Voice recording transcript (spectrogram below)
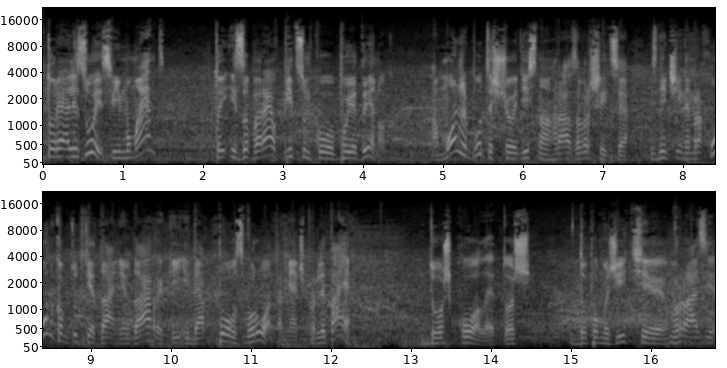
хто реалізує свій момент, той і забере в підсумку поєдинок. А може бути, що дійсно гра завершиться з нічийним рахунком. Тут є дальній удар, який іде повз ворота. М'яч пролітає до школи. Тож допоможіть е, в разі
